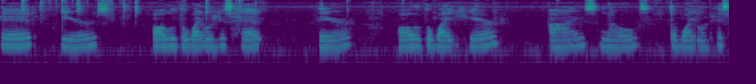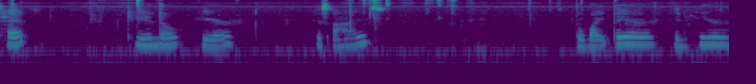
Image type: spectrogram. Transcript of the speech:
head, ears, all of the white on his head, there, all of the white here, eyes, nose, the white on his head, candle here, his eyes, the white there, in here.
